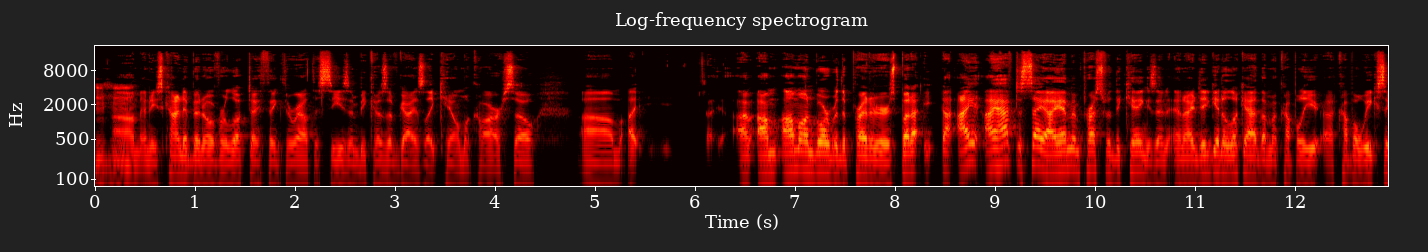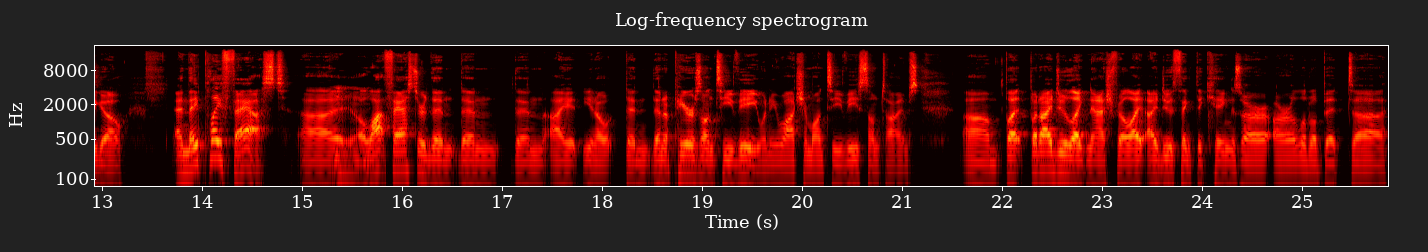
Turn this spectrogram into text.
Mm-hmm. Um, and he's kind of been overlooked, I think, throughout the season because of guys like Cale Makar. So um, I, I'm I'm on board with the Predators, but I, I, I have to say I am impressed with the Kings, and, and I did get a look at them a couple a couple weeks ago, and they play fast, uh, mm-hmm. a lot faster than than than I you know than than appears on TV when you watch them on TV sometimes. Um, but but I do like Nashville. I, I do think the Kings are are a little bit. Uh,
